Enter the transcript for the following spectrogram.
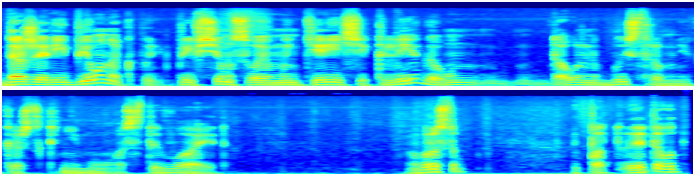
Даже ребенок при, при всем своем интересе к Лего, он довольно быстро, мне кажется, к нему остывает. Ну, Просто это вот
